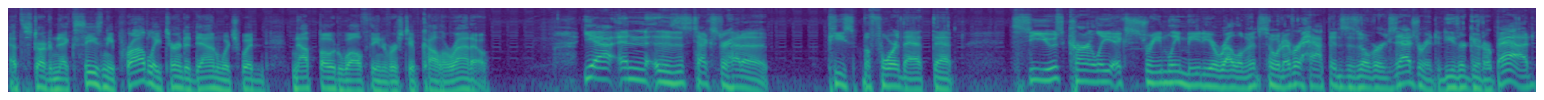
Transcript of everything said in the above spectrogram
at the start of next season. He probably turned it down, which would not bode well for the University of Colorado. Yeah, and this texter had a piece before that that CU is currently extremely media relevant, so whatever happens is over exaggerated, either good or bad,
